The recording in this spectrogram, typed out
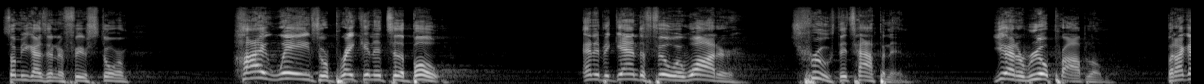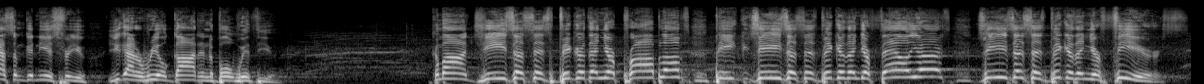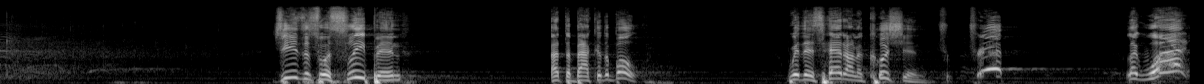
Some of you guys are in a fierce storm. High waves were breaking into the boat and it began to fill with water. Truth, it's happening. You had a real problem, but I got some good news for you. You got a real God in the boat with you. Come on, Jesus is bigger than your problems. Jesus is bigger than your failures. Jesus is bigger than your fears. Jesus was sleeping at the back of the boat with his head on a cushion. Trip? Like what?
